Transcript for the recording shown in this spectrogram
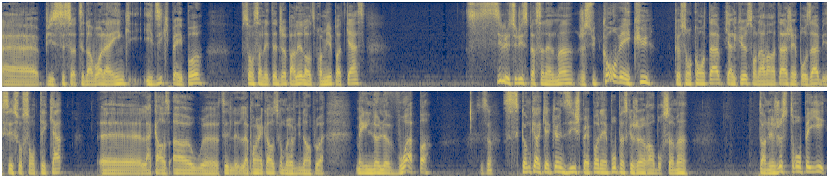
Euh, puis c'est ça, tu sais, d'avoir la Inc. Il dit qu'il paye pas. Ça, on s'en était déjà parlé lors du premier podcast. S'il l'utilise personnellement, je suis convaincu que son comptable calcule son avantage imposable et c'est sur son T4, euh, la case A ou euh, la première case comme revenu d'emploi. Mais il ne le voit pas. C'est comme quand quelqu'un dit je paye pas d'impôt parce que j'ai un remboursement. T'en as juste trop payé.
